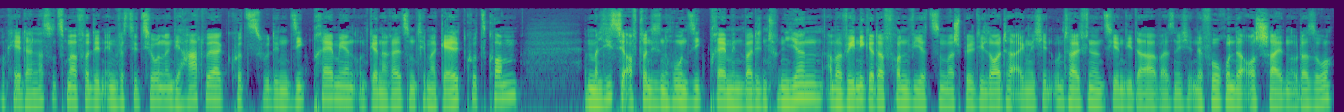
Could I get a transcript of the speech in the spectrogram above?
Okay, dann lass uns mal von den Investitionen in die Hardware kurz zu den Siegprämien und generell zum Thema Geld kurz kommen. Man liest ja oft von diesen hohen Siegprämien bei den Turnieren, aber weniger davon, wie jetzt zum Beispiel die Leute eigentlich in Unterhalt finanzieren, die da, weiß nicht, in der Vorrunde ausscheiden oder so.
